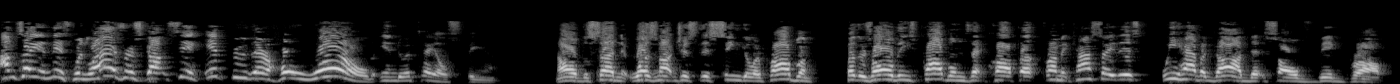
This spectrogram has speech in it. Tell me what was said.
I'm saying this, when Lazarus got sick, it threw their whole world into a tailspin. And all of a sudden, it was not just this singular problem, but there's all these problems that crop up from it. Can I say this? We have a God that solves big problems.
